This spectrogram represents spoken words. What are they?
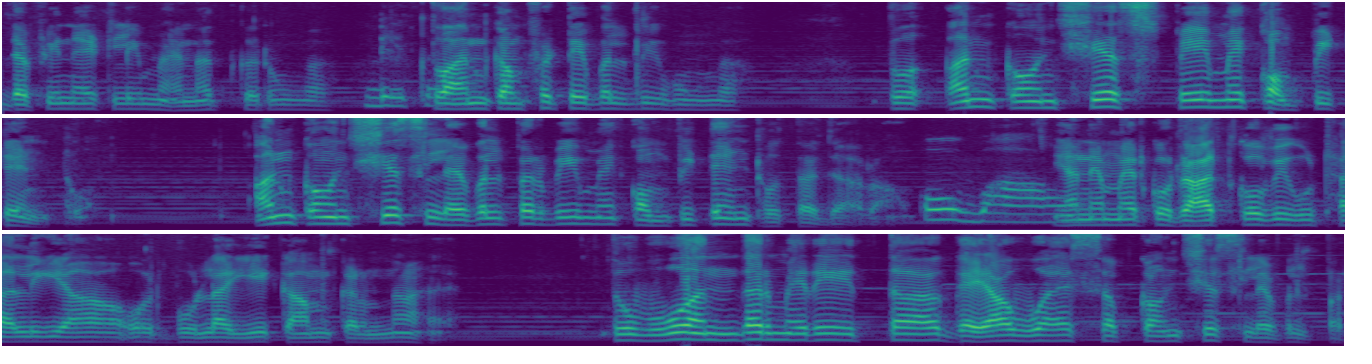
डेफिनेटली मेहनत करूँगा। तो अनकंफर्टेबल भी होऊँगा तो अनकॉन्शियस पे मैं कॉम्पिटेंट हूँ। अनकॉन्शियस लेवल पर भी मैं कॉम्पिटेंट होता जा रहा हूँ। वाओ यानी मेरे को रात को भी उठा लिया और बोला ये काम करना है। तो वो अंदर मेरे इतना गया हुआ है सबकॉन्शियस लेवल पर।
